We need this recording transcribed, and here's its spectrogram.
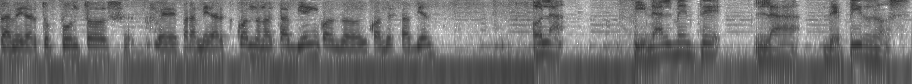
para mirar tus puntos, eh, para mirar cuando no estás bien y cuando, cuando estás bien. Hola, finalmente la de Pirnos.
